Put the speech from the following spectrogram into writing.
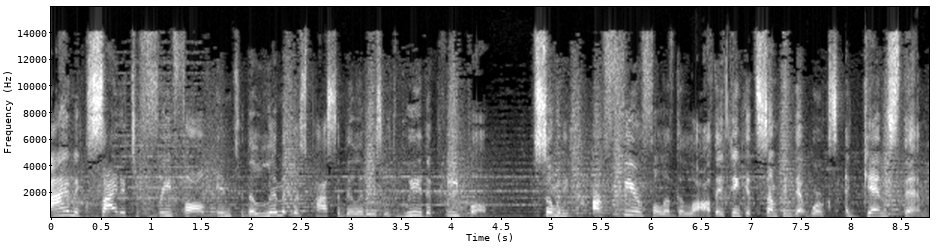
I'm excited to free fall into the limitless possibilities with we the people. So many are fearful of the law. They think it's something that works against them.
